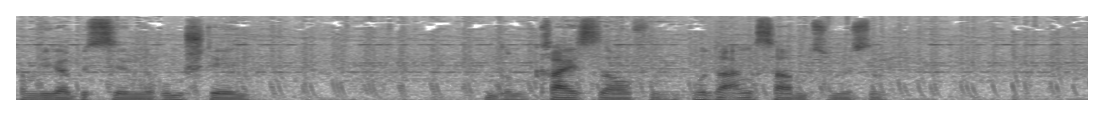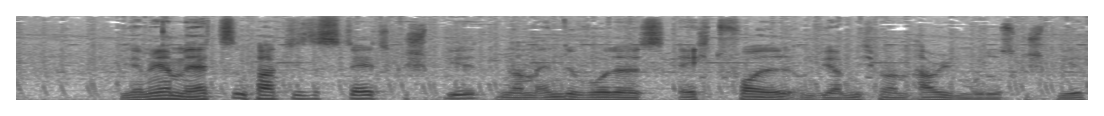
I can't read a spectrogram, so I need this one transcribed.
kann wieder ein bisschen rumstehen und im Kreis laufen, ohne Angst haben zu müssen. Wir haben ja im letzten Part dieses Stage gespielt und am Ende wurde es echt voll und wir haben nicht mal im Hurry-Modus gespielt.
